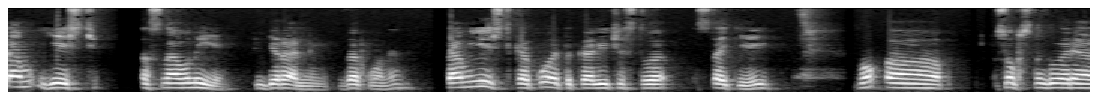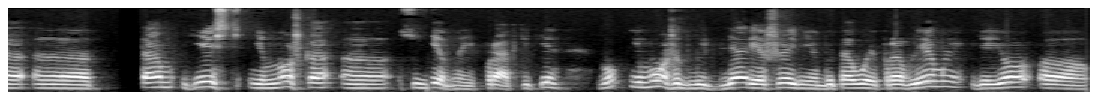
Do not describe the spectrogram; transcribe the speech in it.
там есть основные федеральные законы, там есть какое-то количество статей. Ну, э, собственно говоря, там есть немножко судебной практики, ну и может быть для решения бытовой проблемы ее э,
